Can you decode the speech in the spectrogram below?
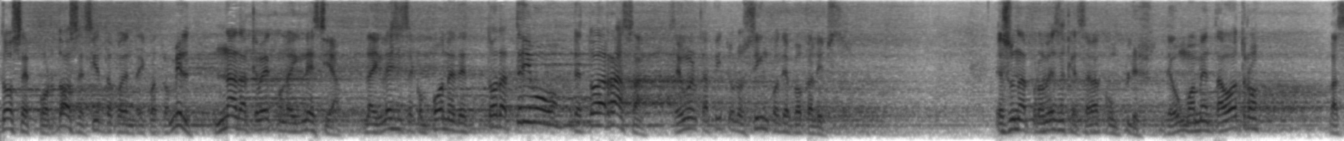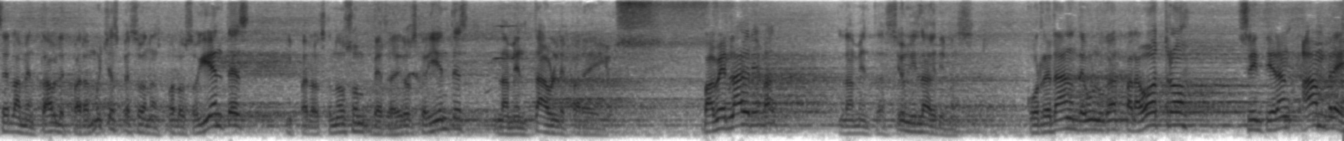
12 por 12, 144 mil. Nada que ver con la iglesia. La iglesia se compone de toda tribu, de toda raza, según el capítulo 5 de Apocalipsis. Es una promesa que se va a cumplir. De un momento a otro va a ser lamentable para muchas personas, para los oyentes y para los que no son verdaderos creyentes, lamentable para ellos. Va a haber lágrimas, lamentación y lágrimas. Correrán de un lugar para otro, sentirán hambre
